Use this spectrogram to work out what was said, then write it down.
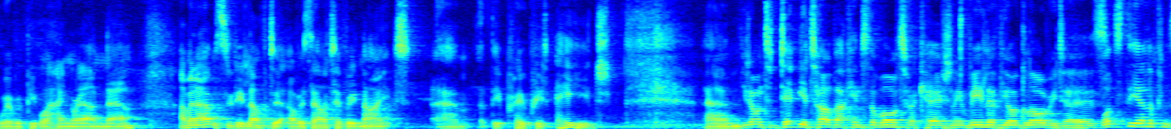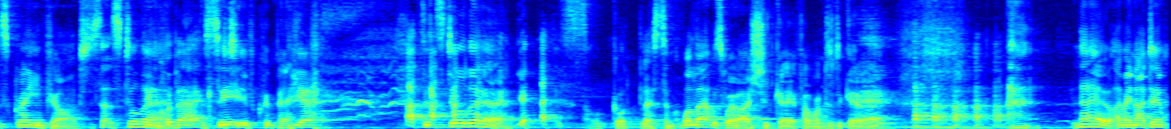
wherever people hang around now. I mean, I absolutely loved it. I was out every night um, at the appropriate age. Um, you don't want to dip your toe back into the water occasionally, relive your glory days. What's the elephant's graveyard? Is that still there? In Quebec. The city the, of Quebec. Yeah. Is it still there? yes. Oh, God bless them. Well, that was where I should go if I wanted to go out. no, I mean, I don't.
